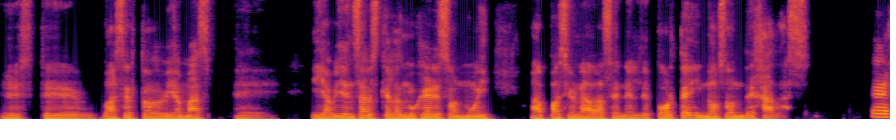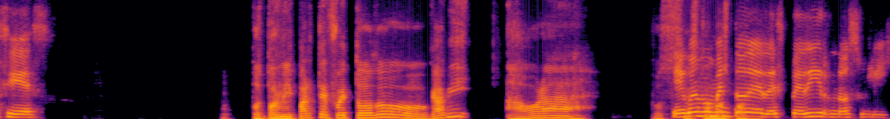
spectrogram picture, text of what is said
Este va a ser todavía más, eh, y ya bien sabes que las mujeres son muy apasionadas en el deporte y no son dejadas. Así es. Pues por mi parte fue todo, Gaby ahora, pues. Llegó el momento de despedirnos, Uli.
